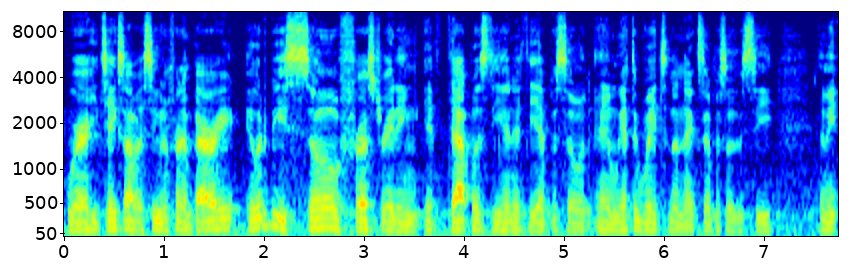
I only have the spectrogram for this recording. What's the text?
where he takes off his suit in front of Barry, it would be so frustrating if that was the end of the episode and we have to wait till the next episode to see. I mean,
